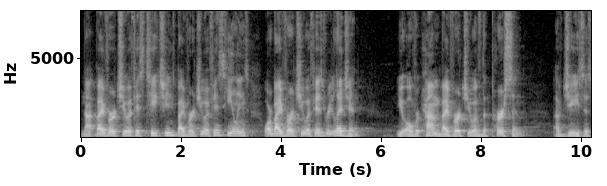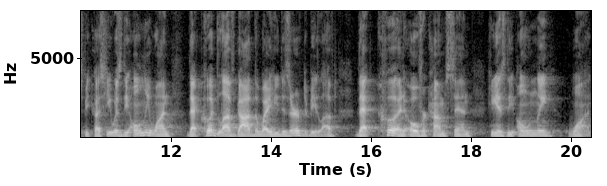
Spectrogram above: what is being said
Not by virtue of His teachings, by virtue of His healings, or by virtue of His religion you overcome by virtue of the person of Jesus because he was the only one that could love God the way he deserved to be loved, that could overcome sin. He is the only one.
